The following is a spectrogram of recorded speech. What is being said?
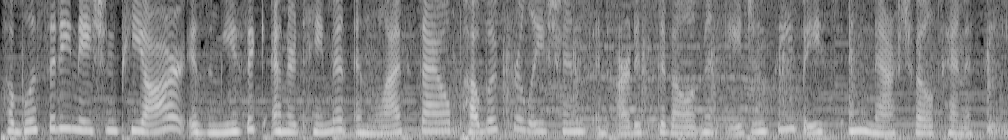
Publicity Nation PR is a music, entertainment, and lifestyle public relations and artist development agency based in Nashville, Tennessee.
